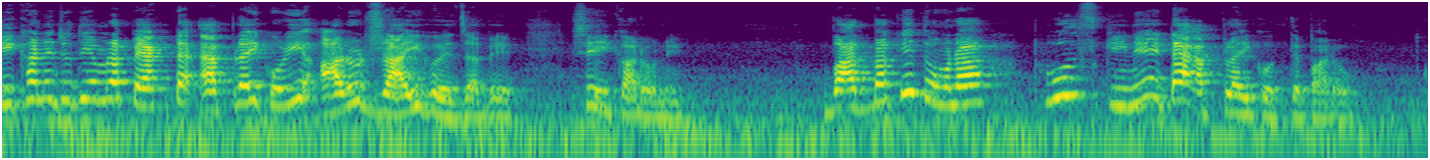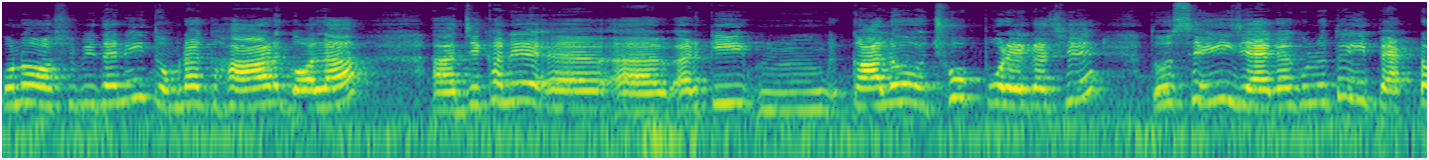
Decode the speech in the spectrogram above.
এইখানে যদি আমরা প্যাকটা অ্যাপ্লাই করি আরও ড্রাই হয়ে যাবে সেই কারণে। বাদ বাকি তোমরা ফুল স্কিনে এটা অ্যাপ্লাই করতে পারো। কোনো অসুবিধা নেই, তোমরা ঘাড়, গলা যেখানে আর কি কালো ছোপ পড়ে গেছে। তো সেই জায়গাগুলোতে এই প্যাকটা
